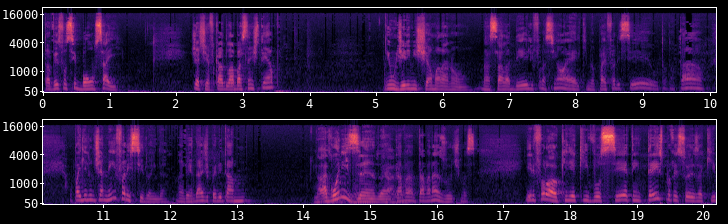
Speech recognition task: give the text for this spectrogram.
talvez fosse bom sair. Já tinha ficado lá bastante tempo. E um dia ele me chama lá no, na sala dele e fala assim: Ó, Eric, meu pai faleceu, tal, tal, tal. O pai dele não tinha nem falecido ainda. Na verdade, o pai dele estava agonizando, últimas, é, tava, tava nas últimas. E ele falou: Ó, eu queria que você. Tem três professores aqui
